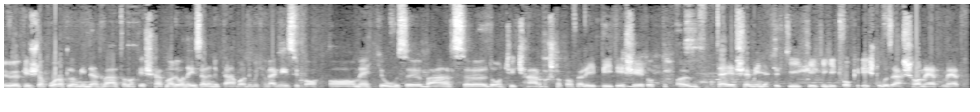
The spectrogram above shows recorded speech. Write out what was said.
Ők is gyakorlatilag mindent váltanak, és hát nagyon nehéz ellenük támadni, hogyha megnézzük a, a Matthews, Barnes, Doncsics hármasnak a felépítését, ott teljesen mindegy, hogy ki, ki, ki, ki fog is túlzással, mert, mert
